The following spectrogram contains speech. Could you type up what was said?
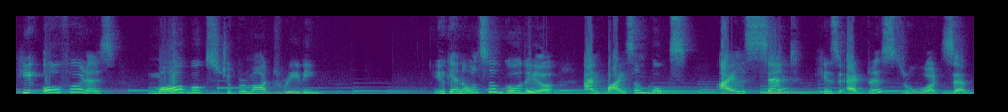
He offered us more books to promote reading. You can also go there and buy some books. I'll send his address through WhatsApp.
